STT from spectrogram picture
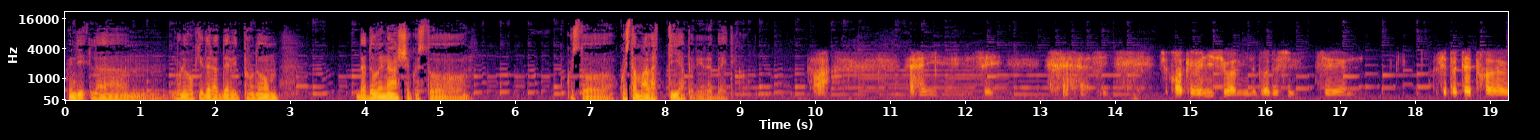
Quindi la, volevo chiedere a David Prudhomme da dove nasce questo, questo, questa malattia per il rebetico. Crois que Venicio a mis le doigt dessus. C'est, peut-être euh,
